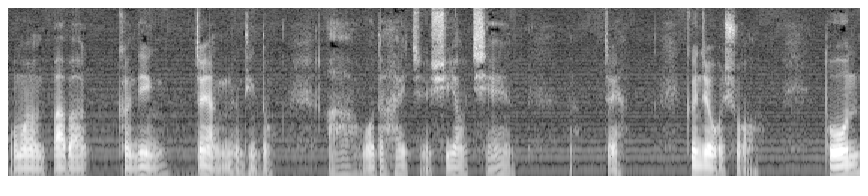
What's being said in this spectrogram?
我们爸爸肯定这样能听懂啊，我的孩子需要钱。这样， 跟着我说，돈없어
